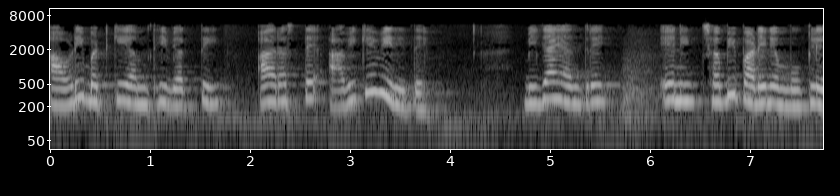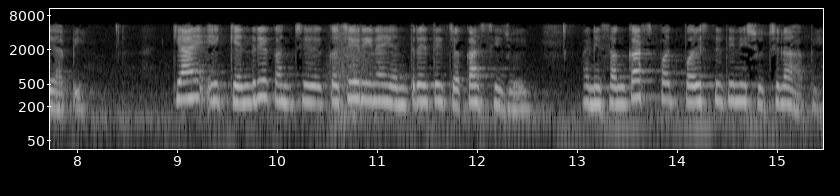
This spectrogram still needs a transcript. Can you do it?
આવડી બટકી અમથી વ્યક્તિ આ રસ્તે આવી કેવી રીતે? બીજા યંત્રે એની છબી પાડીને મોકલી આપી. ક્યાંય એક કેન્દ્રીય કચેરીના યંત્રે તે ચકાસી જોઈ અને શંકાસ્પદ પરિસ્થિતિની સૂચના આપી.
